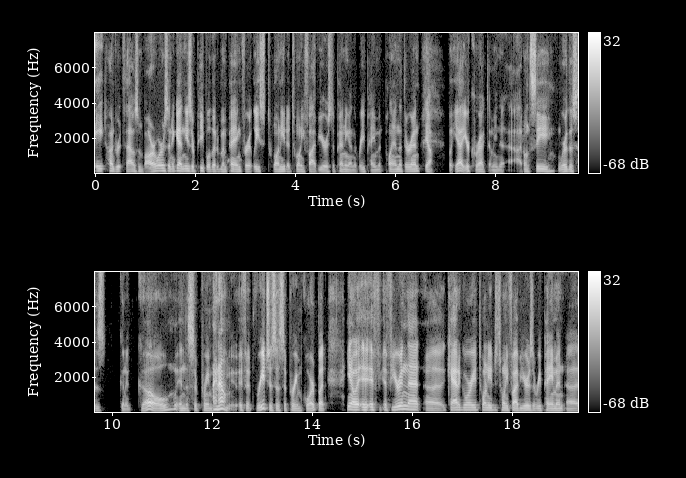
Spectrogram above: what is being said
800,000 borrowers. And again, these are people that have been paying for at least 20 to 25 years, depending on the repayment plan that they're in. Yeah. But yeah, you're correct. I mean, I don't see where this is going to go in the Supreme I know. if it reaches the Supreme Court. But you know, if if you're in that uh, category, 20 to 25 years of repayment, uh,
